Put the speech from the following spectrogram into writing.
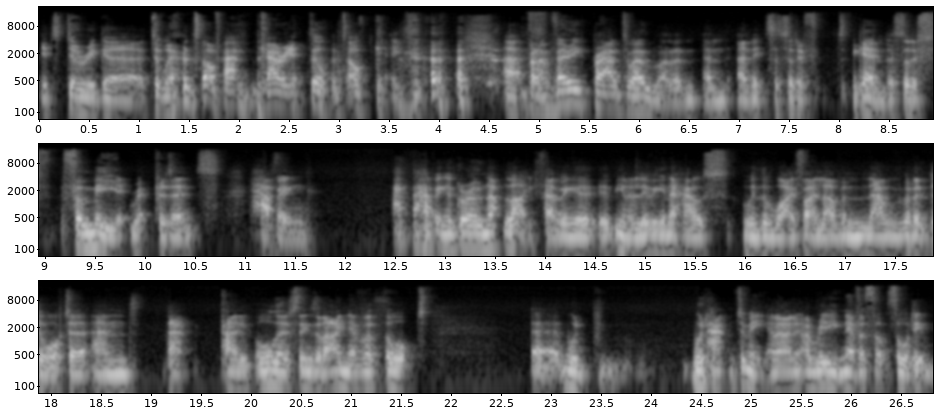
it's de rigueur to wear a top hat and carry it a silver top cane. uh, but I'm very proud to own one, and, and and it's a sort of again the sort of for me it represents having having a grown up life, having a you know living in a house with the wife I love, and now we've got a daughter, and that kind of all those things that I never thought uh, would would happen to me, and I, I really never thought thought it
